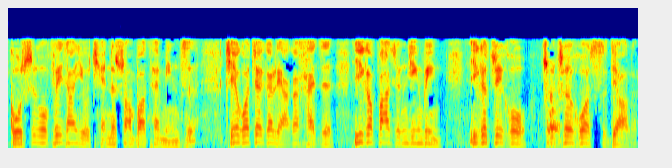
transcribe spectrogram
古时候非常有钱的双胞胎名字，结果这个两个孩子一个发神经病，一个最后出车祸死掉了。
